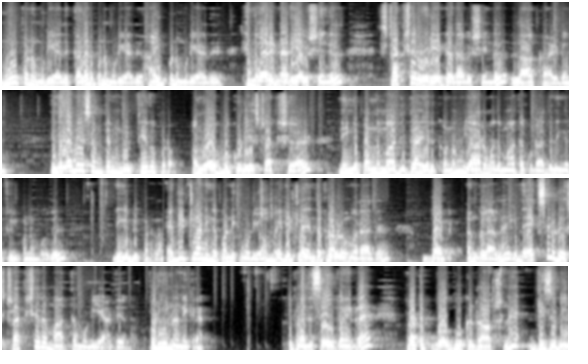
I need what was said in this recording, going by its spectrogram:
மூவ் பண்ண முடியாது. கலர் பண்ண முடியாது. ஹைட் பண்ண முடியாது. இந்த மாதிரி நிறைய விஷயங்கள் ஸ்ட்ரக்சர் ஓரியன்டா விஷயங்கள் லாக் ஆயிடும். இது எல்லாமே சம்டைம் உங்களுக்கு தேவைப்படும். உங்க ஒர்க் புக் உடைய ஸ்ட்ரக்சர் நீங்க பண்ண மாதிரி தான் இருக்கணும். யாரும் அதை மாத்தக்கூடாது நீங்க ஃபீல் பண்ணும்போது நீங்க இப்படி பண்ணலாம். எடிட்லாம் நீங்க பண்ணிக்க முடியும். எடிட்ல எந்த ப்ராப்ளமும் வராது. பட் உங்களால இந்த எக்ஸலுடைய ஸ்ட்ரக்சரை மாத்த முடியாது. புரியும் நினைக்கிறேன். இப்போ நான் அதை சேவ் பண்ணிடுறேன். ப்ரொடக்ட் ஒர்க் புக்ன்ற ஆப்ஷனை டிசபிள்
